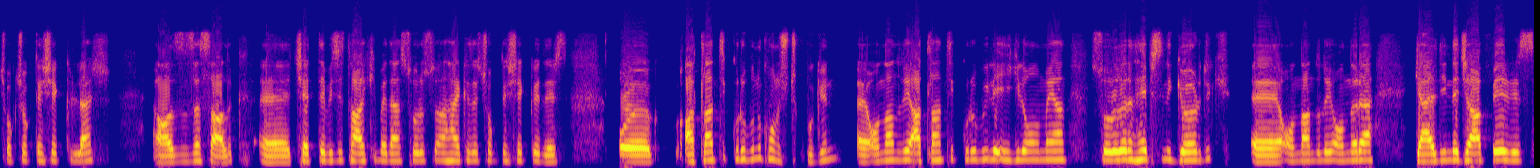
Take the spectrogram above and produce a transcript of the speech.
çok çok teşekkürler. Ağzınıza sağlık. Ee, chatte bizi takip eden, soru soran herkese çok teşekkür ederiz. O, Atlantik grubunu konuştuk bugün. Ee, ondan dolayı Atlantik grubu ile ilgili olmayan soruların hepsini gördük. Ee, ondan dolayı onlara geldiğinde cevap veririz.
